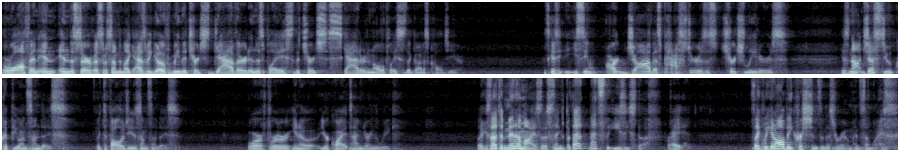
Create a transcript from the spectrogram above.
Or we'll often end, end the service with something like, as we go from being the church gathered in this place to the church scattered in all the places that God has called you. It's because, you see, our job as pastors, as church leaders, is not just to equip you on Sundays, like to follow Jesus on Sundays, or for, you know, your quiet time during the week. Like, it's not to minimize those things, but that, that's the easy stuff, right? It's like we can all be Christians in this room in some ways.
